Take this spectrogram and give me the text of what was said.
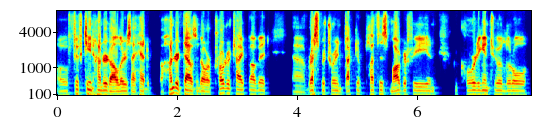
oh, $1,500. I had a $100,000 prototype of it, uh, respiratory inductive plethysmography, and recording into a little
